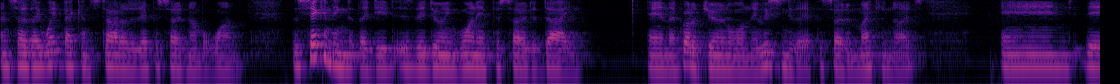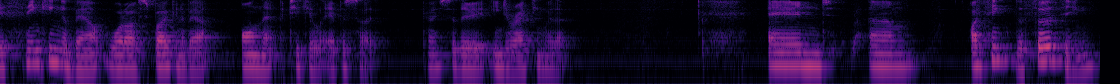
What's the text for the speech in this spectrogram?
and so they went back and started at episode number one. The second thing that they did is they're doing one episode a day. And they've got a journal and they're listening to that episode and making notes. And they're thinking about what I've spoken about on that particular episode. Okay, so they're interacting with it. And um, I think the third thing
